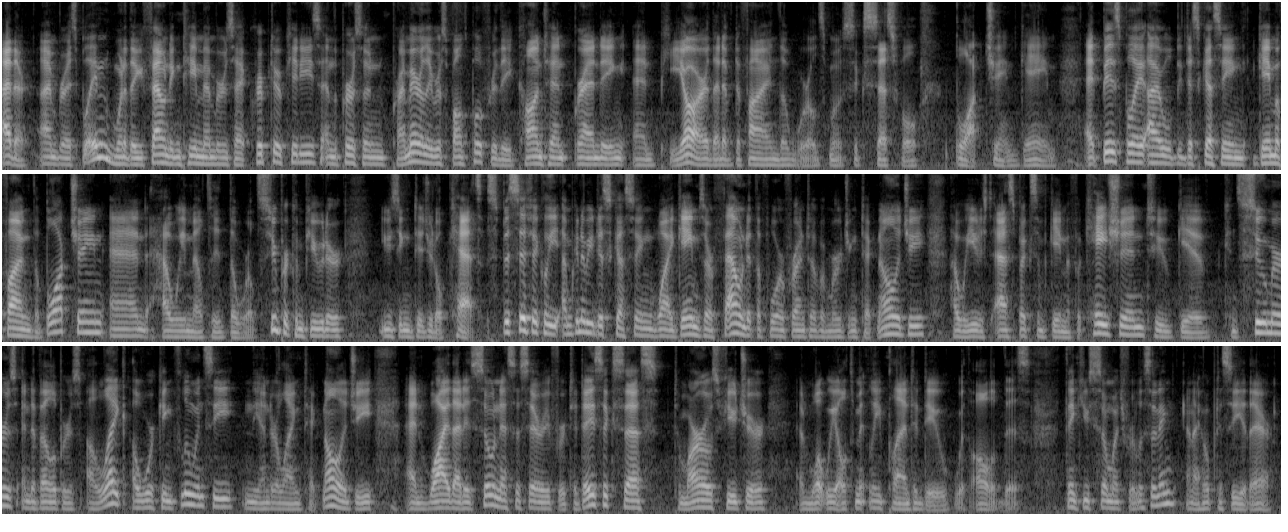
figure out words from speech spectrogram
Hi there, I'm Bryce Bladon, one of the founding team members at CryptoKitties and the person primarily responsible for the content, branding, and PR that have defined the world's most successful blockchain game. At BizPlay, I will be discussing gamifying the blockchain and how we melted the world's supercomputer using digital cats. Specifically, I'm going to be discussing why games are found at the forefront of emerging technology, how we used aspects of gamification to give consumers and developers alike a working fluency in the underlying technology, and why that is so necessary for today's success, tomorrow's future, and what we ultimately plan to do with all of this. Thank you so much for listening, and I hope to see you there.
